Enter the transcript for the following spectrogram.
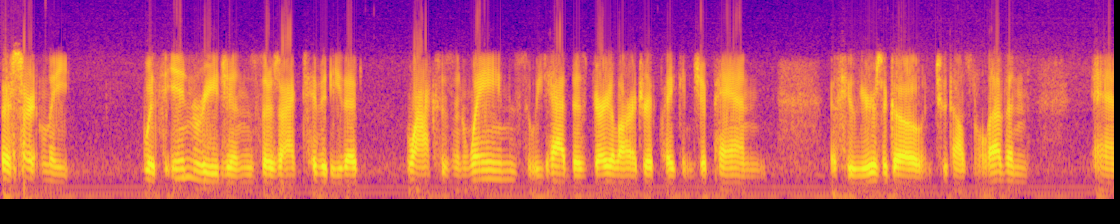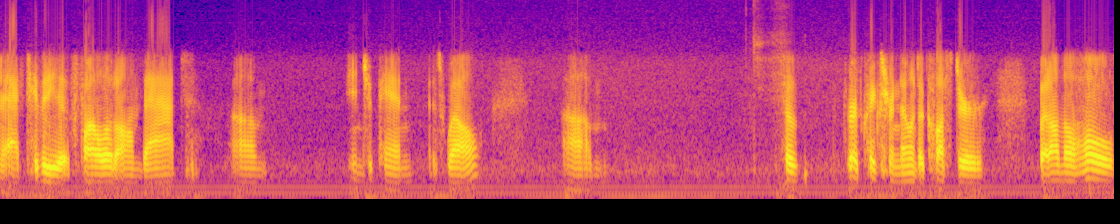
there's certainly within regions there's activity that waxes and wanes. We had this very large earthquake in Japan a few years ago in 2011, and activity that followed on that um, in Japan as well. Um, so earthquakes are known to cluster, but on the whole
